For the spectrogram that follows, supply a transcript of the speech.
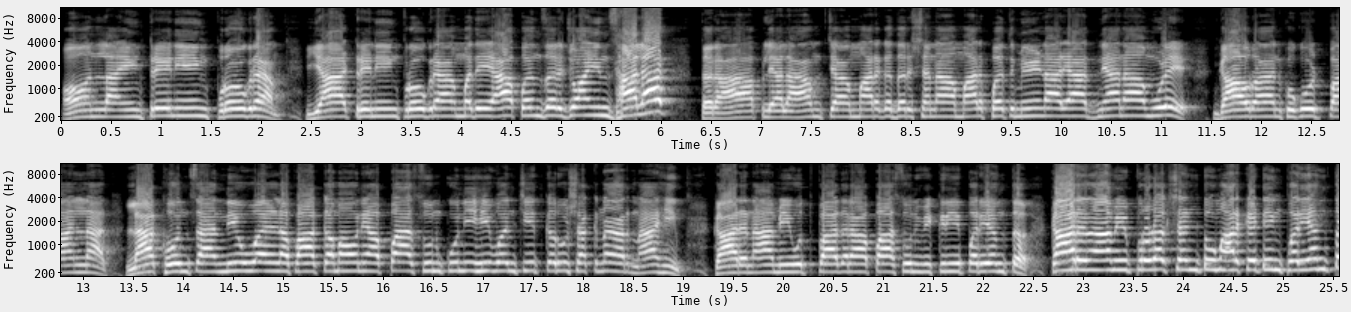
ऑनलाईन ट्रेनिंग प्रोग्राम या ट्रेनिंग प्रोग्राममध्ये आपण जर जॉईन झालात तर आपल्याला आमच्या मार्गदर्शनामार्फत मिळणाऱ्या ज्ञानामुळे गावरान कुकुट पालनात लाखोंचा निव्वळ नफा कमावण्यापासून कुणीही वंचित करू शकणार नाही. कारण आम्ही उत्पादनापासून विक्रीपर्यंत कारण आम्ही प्रोडक्शन टू मार्केटिंग पर्यंत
